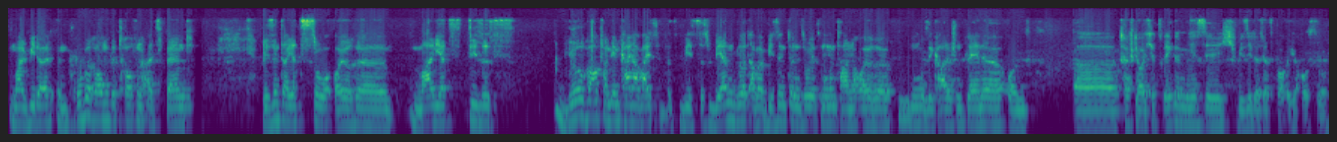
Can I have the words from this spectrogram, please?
mal wieder im Proberaum getroffen als Band. Wie sind da jetzt so eure, mal jetzt dieses Wirrwarr, von dem keiner weiß, wie es das werden wird, aber wie sind denn so jetzt momentan eure musikalischen Pläne und äh, trefft ihr euch jetzt regelmäßig? Wie sieht das jetzt bei euch aus so?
